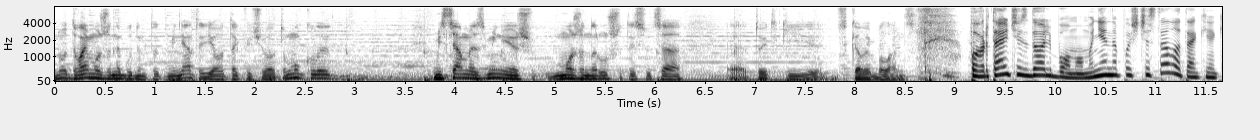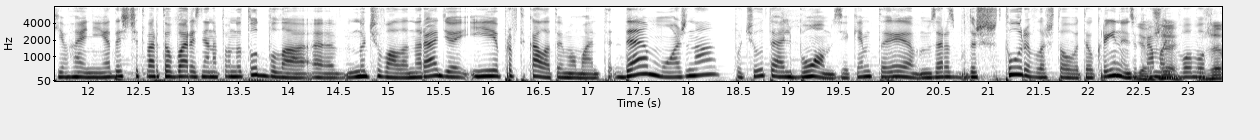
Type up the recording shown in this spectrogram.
ну давай може не будемо тут міняти, я отак відчував. Тому коли місцями змінюєш, може нарушитись оця е, той такий цікавий баланс. Повертаючись до альбому, мені не пощастило так, як Євгеній. Я десь 4 березня, напевно, тут була, е, ночувала на радіо і провтикала той момент, де можна почути альбом, з яким ти зараз будеш тури влаштовувати Україною, зокрема я вже, Львову. вже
